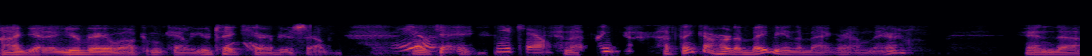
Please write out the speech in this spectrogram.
I get it. You're very welcome, Kelly. You take care of yourself. Okay. You too. And I think I think I heard a baby in the background there, and uh,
